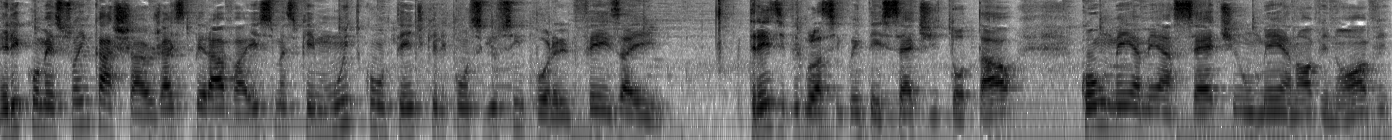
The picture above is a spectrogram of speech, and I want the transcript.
ele começou a encaixar. Eu já esperava isso, mas fiquei muito contente que ele conseguiu se impor. Ele fez aí 13,57 de total, com um 667 e um 699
